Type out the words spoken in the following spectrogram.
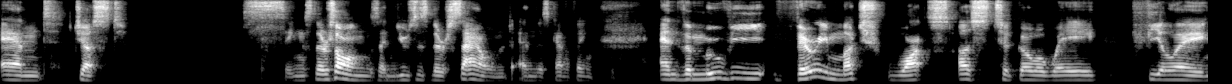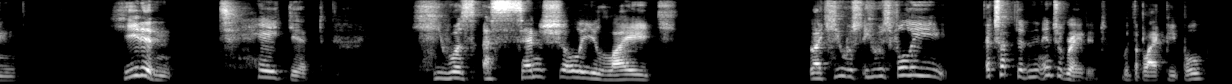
and just sings their songs and uses their sound and this kind of thing. And the movie very much wants us to go away feeling he didn't take it. He was essentially like like he was he was fully accepted and integrated with the black people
